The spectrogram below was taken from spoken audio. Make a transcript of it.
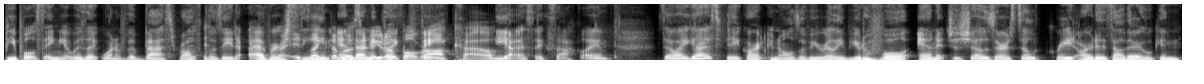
people saying it was like one of the best Rothkos they'd ever Right, seen. It's like the and most then beautiful it's like fake. Rothko. Yes, exactly. So I guess fake art can also be really beautiful. And it just shows there are still great artists out there who can,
